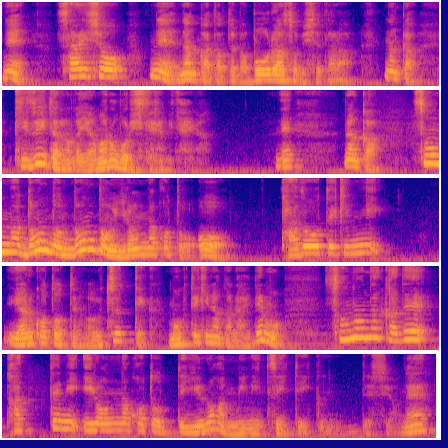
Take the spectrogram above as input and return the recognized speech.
ね、最初、ね、なんか例えばボール遊びしてたら、なんか気づいたらなんか山登りしてるみたいな。ね、なんか、そんなどんどんどんどんいろんなことを多動的にやることっていうのが移っていく。目的なんかない。でも、その中で勝手にいろんなことっていうのが身についていくんですよね。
